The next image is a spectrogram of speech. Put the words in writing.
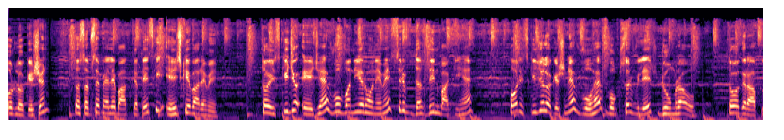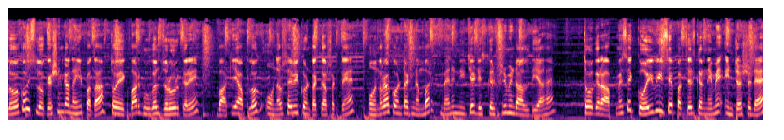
और लोकेशन तो सबसे पहले बात करते हैं इसकी एज के बारे में। तो इसकी जो एज है, वो वन ईयर होने में सिर्फ़ दस दिन बाकी हैं और इसकी जो लोकेशन है, वो है बोक्सर विलेज डूमराओ तो अगर आप लोगों को इस लोकेशन का नहीं पता तो एक बार गूगल ज़रूर करें। बाकी आप लोग ओनर से भी कांटेक्ट कर सकते हैं। ओनर का कांटेक्ट नंबर मैंने नीचे डिस्क्रिप्शन में डाल दिया है। तो अगर आप में से कोई भी इसे परचेज करने में इंटरेस्टेड है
